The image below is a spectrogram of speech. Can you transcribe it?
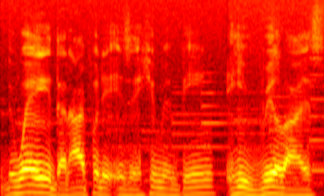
the way that I put it is a human being. He realized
